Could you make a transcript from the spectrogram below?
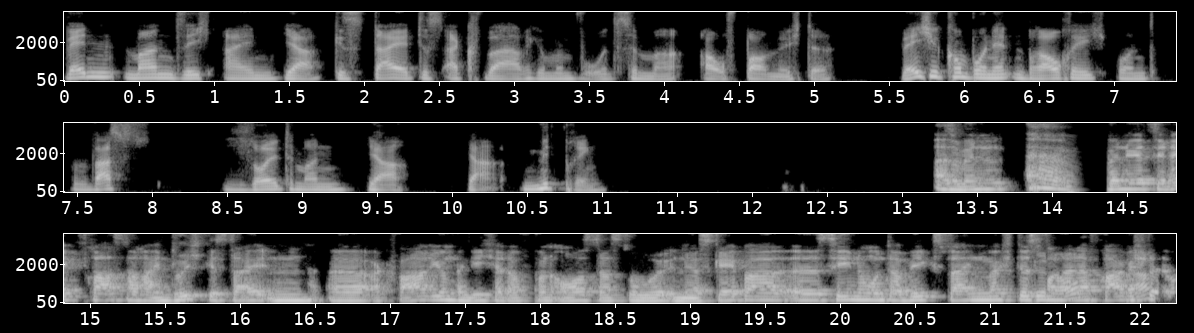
wenn man sich ein ja, gestyltes Aquarium im Wohnzimmer aufbauen möchte? Welche Komponenten brauche ich und was sollte man ja, ja mitbringen? Also wenn, wenn du jetzt direkt fragst nach einem durchgestylten äh, Aquarium, dann gehe ich ja davon aus, dass du in der Scaper-Szene unterwegs sein möchtest genau, von einer Fragestellung.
